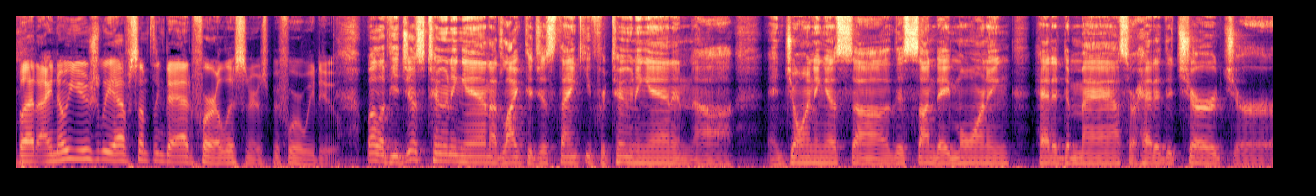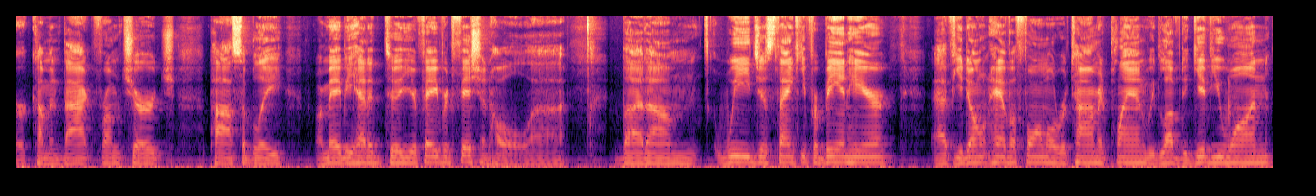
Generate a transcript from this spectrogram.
But I know you usually have something to add for our listeners before we do. Well, if you're just tuning in, I'd like to just thank you for tuning in and uh, and joining us uh, this Sunday morning, headed to mass or headed to church or, or coming back from church, possibly, or maybe headed to your favorite fishing hole. Uh, but um, we just thank you for being here. If you don't have a formal retirement plan, we'd love to give you one.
